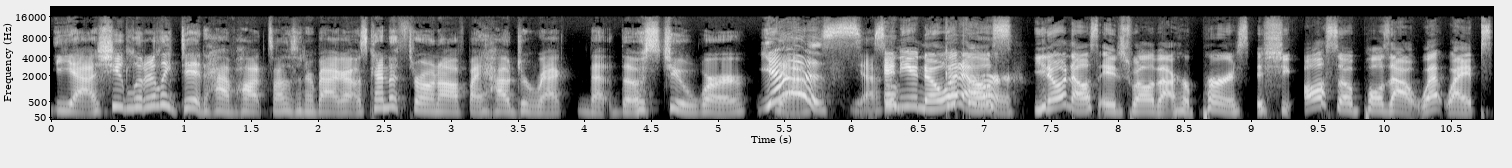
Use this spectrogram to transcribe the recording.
Yeah, she literally did have hot sauce in her bag. I was kind of thrown off by how direct that those two were. Yes. Yeah. So and you know what else? You know what else aged well about her purse is she also pulls out wet wipes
